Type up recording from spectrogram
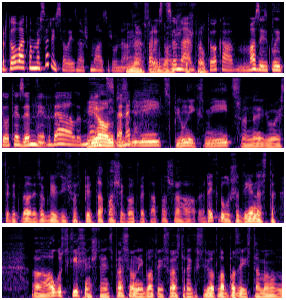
Par to laikam mēs arī salīdzinoši maz runājam. Parasti runājam par to, kā maz izglītotie zemnieku dēli. Meitas, Jā, un tas ir mīts, pilnīgs mīts, vai ne? Jo es tagad vēlreiz atgriezīšos pie tā paša kaut vai tā pašā rekrūša dienesta. Uh, Augusts Kirchensteins personība Latvijas vēsturē, kas ir ļoti labi pazīstama un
